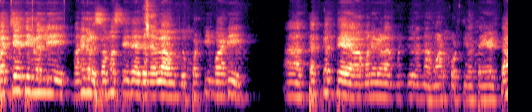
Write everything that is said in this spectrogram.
ಪಂಚಾಯತಿಗಳಲ್ಲಿ ಮನೆಗಳ ಸಮಸ್ಯೆ ಇದೆ ಅದನ್ನೆಲ್ಲ ಒಂದು ಪಟ್ಟಿ ಮಾಡಿ ತಕ್ಕಂತೆ ಆ ಮನೆಗಳ ಮಂಜೂರನ್ನ ಮಾಡಿಕೊಡ್ತೀವಿ ಅಂತ ಹೇಳ್ತಾ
